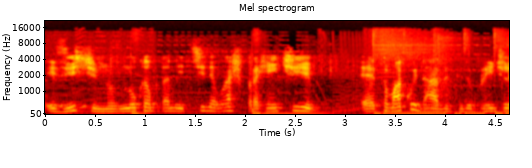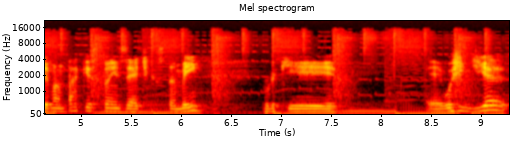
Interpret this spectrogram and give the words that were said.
existe no, no campo da medicina, eu acho, pra gente é, tomar cuidado, entendeu? Pra gente levantar questões éticas também, porque é, hoje em dia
